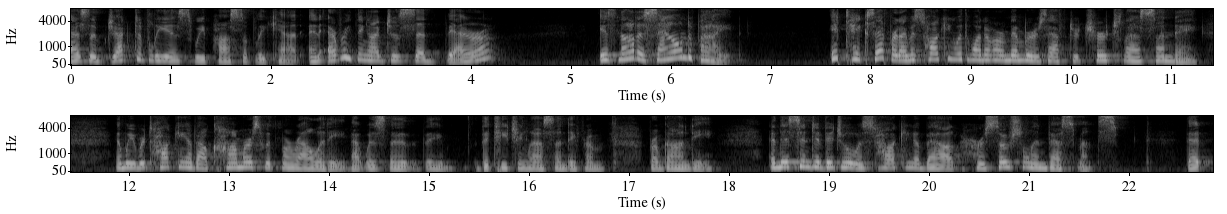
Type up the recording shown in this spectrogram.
as objectively as we possibly can. And everything I've just said there is not a soundbite. It takes effort. I was talking with one of our members after church last Sunday, and we were talking about commerce with morality. That was the, the, the teaching last Sunday from, from Gandhi. And this individual was talking about her social investments that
